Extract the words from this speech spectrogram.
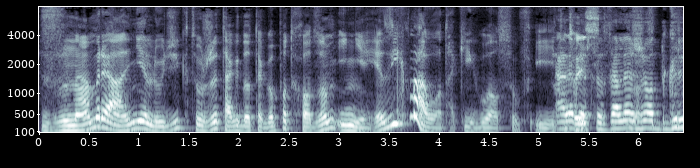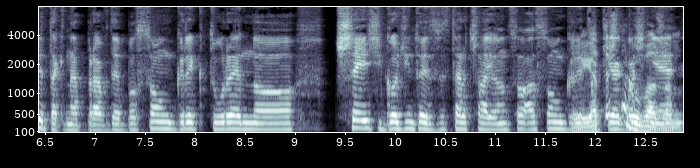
znam realnie ludzi, którzy tak do tego podchodzą i nie jest ich mało takich głosów. I Ale to, wiesz, to zależy od gry tak naprawdę, bo są gry, które no 6 godzin to jest wystarczająco, a są gry ja takie jak tak właśnie uważam.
